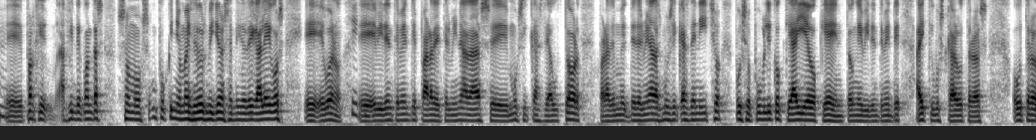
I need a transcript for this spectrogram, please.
mm. eh, porque, a fin de contas, somos un poquinho máis de 2 millóns e medio de galegos eh, e, eh, bueno, sí, sí. Eh, evidentemente para determinadas eh, músicas de autor, para de, determinadas músicas de nicho, pois o público que hai é o que é, entón evidentemente hai que buscar outras outro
